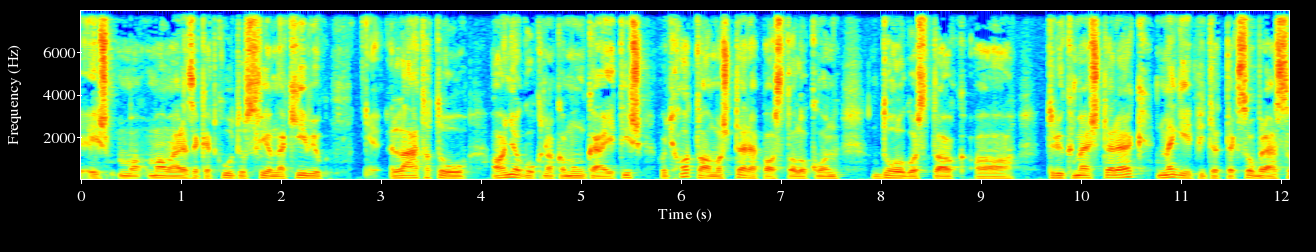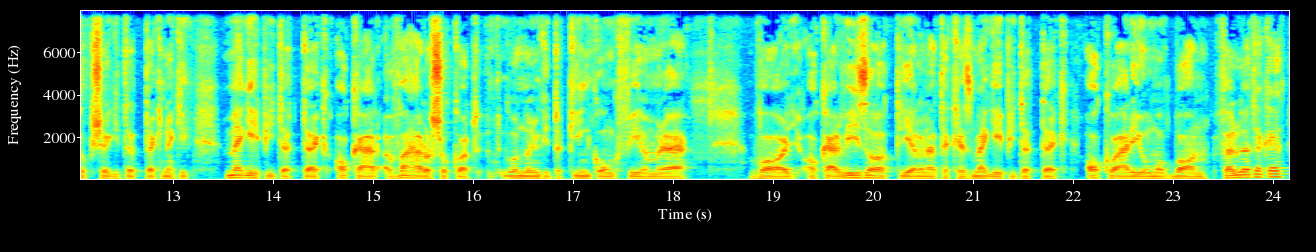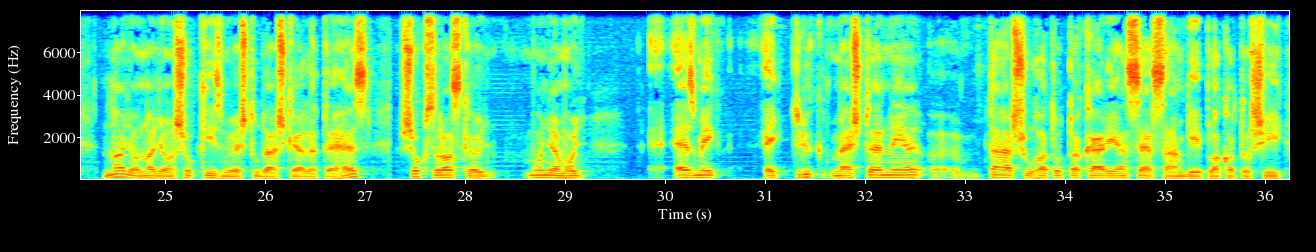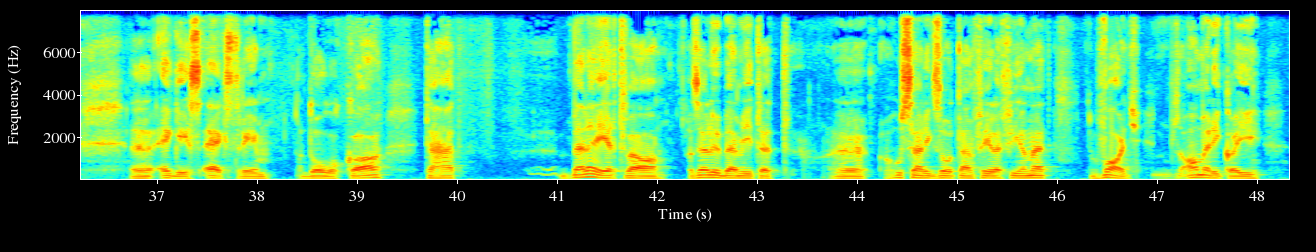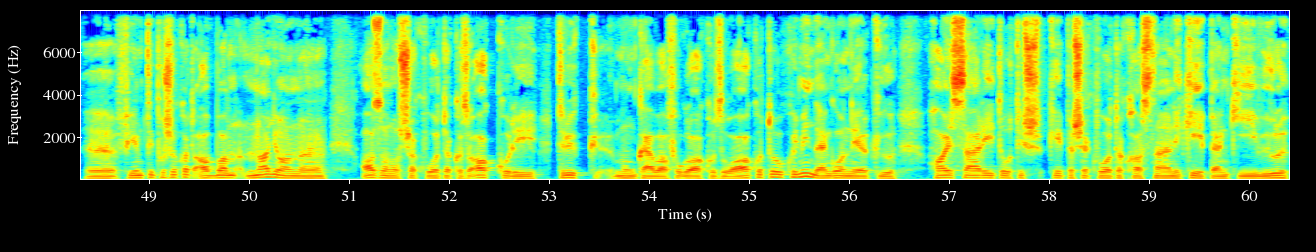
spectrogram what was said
és ma, ma már ezeket kultuszfilmnek hívjuk, látható anyagoknak a munkáit is, hogy hatalmas terepasztalokon dolgoztak a trükkmesterek, megépítettek, szobrászok segítettek nekik, megépítettek akár városokat, gondoljunk itt a King Kong filmre, vagy akár víz alatti jelenetekhez megépítettek akváriumokban felületeket, nagyon-nagyon sok kézműves tudás kellett ehhez. Sokszor azt kell, hogy mondjam, hogy ez még egy trükkmesternél társulhatott akár ilyen szerszámgép lakatosi egész extrém dolgokkal, tehát beleértve a, az előbb említett Huszárik Zoltán féle filmet, vagy az amerikai filmtípusokat, abban nagyon azonosak voltak az akkori trükk munkával foglalkozó alkotók, hogy minden gond nélkül hajszárítót is képesek voltak használni képen kívül.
